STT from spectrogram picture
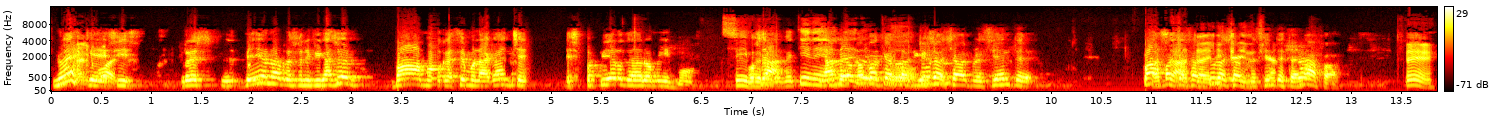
No es que decís, res, pedí una resonificación, vamos que hacemos la cancha y si no pierde da lo mismo. sí, O pero sea, lo que tiene la es ley Pero capaz que a esa altura ya el presidente. Capaz que a Pasa, esa la altura ya el presidente está en AFA. Sí.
